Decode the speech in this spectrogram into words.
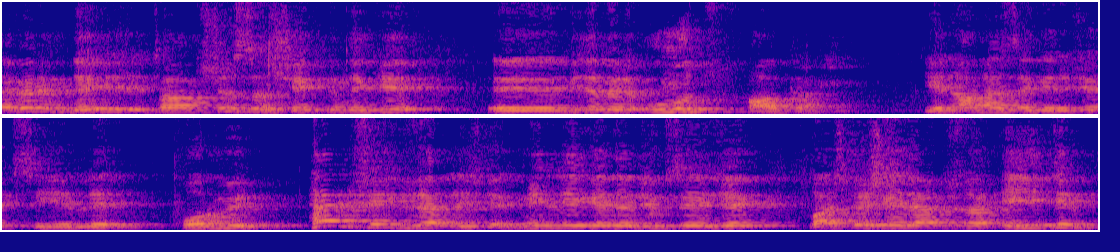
Efendim de, tartışırsın şeklindeki e, bir de böyle umut halka. Yeni anayasa gelecek, sihirli formül. Her şey güzelleşecek. Milli gelir yükselecek, başka şeyler düşer, eğitim.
